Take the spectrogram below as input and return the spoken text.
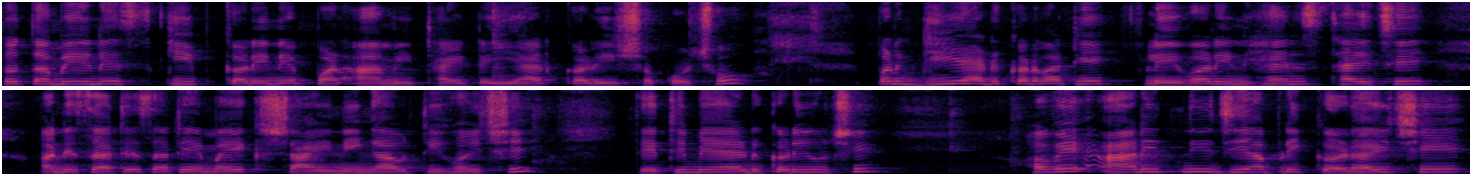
તો તમે એને સ્કીપ કરીને પણ આ મીઠાઈ તૈયાર કરી શકો છો. પણ ઘી એડ કરવાથી એક ફ્લેવર ઇન્હેન્સ થાય છે અને સાથે સાથે એમાં એક શાઇનિંગ આવતી હોય છે. તેથી મેં એડ કર્યું છે. હવે આ રીતની જે આપણી કઢાઈ છે,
